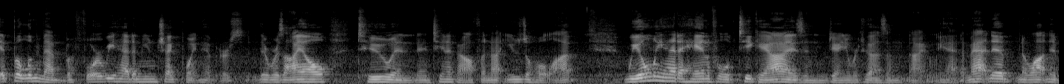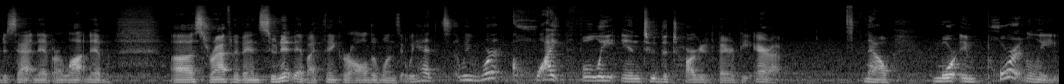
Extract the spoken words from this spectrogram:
ipilimumab, before we had immune checkpoint inhibitors. There was IL 2 and, and TNF alpha, not used a whole lot. We only had a handful of TKIs in January 2009. We had imatinib, nilotinib, dasatinib, erlotinib, uh, sorafenib, and sunitinib, I think, are all the ones that we had. We weren't quite fully into the targeted therapy era. Now, more importantly,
